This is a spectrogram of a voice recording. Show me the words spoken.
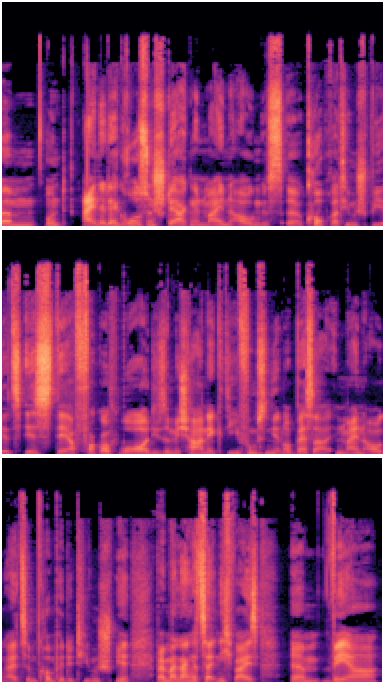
Ähm, und eine der großen Stärken in meinen Augen des äh, kooperativen Spiels ist der Fog of War, diese Mechanik, die funktioniert noch besser in meinen Augen als im kompetitiven Spiel, weil man lange Zeit nicht weiß, ähm, wer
